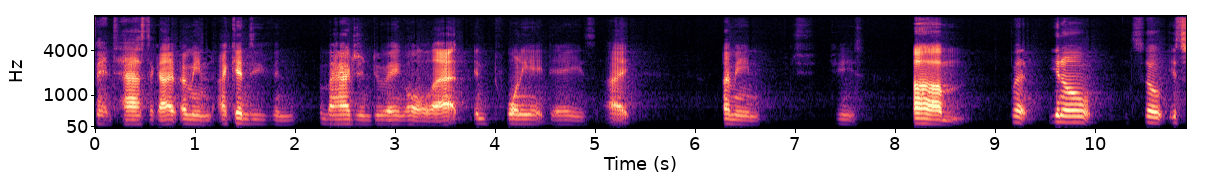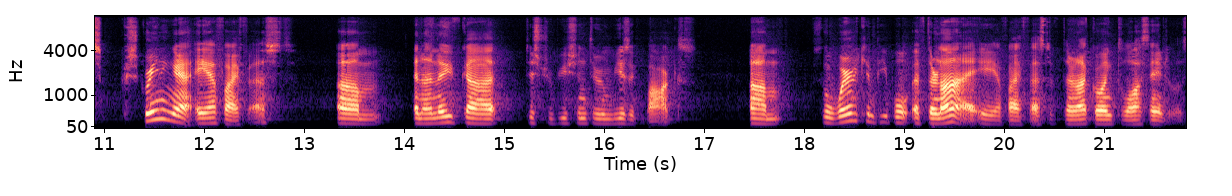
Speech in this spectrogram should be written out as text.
fantastic. I, I mean, I can't even imagine doing all that in 28 days. I, I mean, jeez. Um, but you know, so it's screening at AFI Fest, um, and I know you've got distribution through Music Box. Um, so where can people, if they're not at AFI Fest, if they're not going to Los Angeles,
